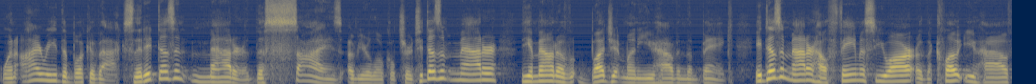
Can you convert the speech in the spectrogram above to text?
when I read the book of Acts that it doesn't matter the size of your local church. It doesn't matter the amount of budget money you have in the bank. It doesn't matter how famous you are or the clout you have.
